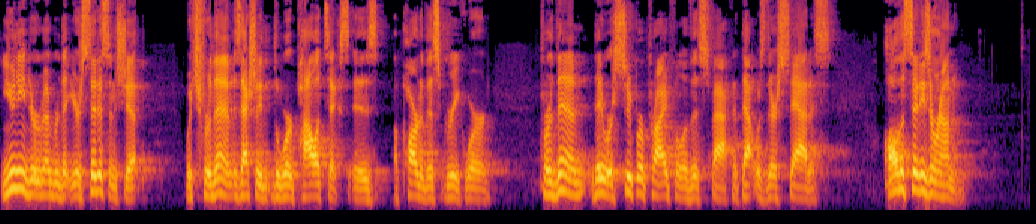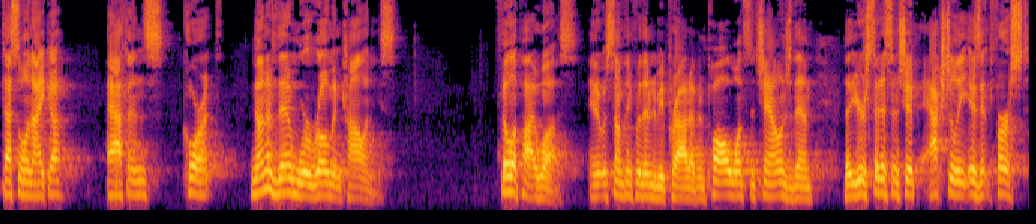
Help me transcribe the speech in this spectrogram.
You need to remember that your citizenship, which for them is actually the word politics is a part of this Greek word. For them, they were super prideful of this fact that that was their status. All the cities around them, Thessalonica, Athens, Corinth, none of them were Roman colonies. Philippi was, and it was something for them to be proud of. And Paul wants to challenge them that your citizenship actually isn't first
